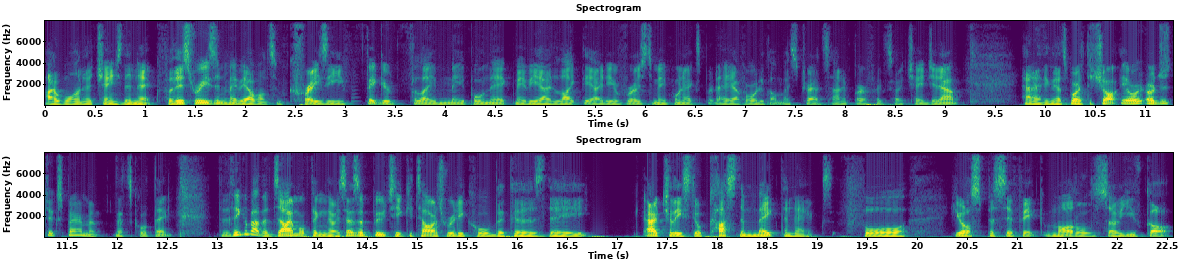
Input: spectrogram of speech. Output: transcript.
I want to change the neck for this reason. Maybe I want some crazy figured fillet maple neck. Maybe I like the idea of roasted maple necks, but hey, I've already got my strat sounding perfect, so I change it out. And I think that's worth a shot, or, or just to experiment. That's a cool thing. The thing about the Deimel thing, though, is as a boutique guitar, it's really cool because they actually still custom make the necks for your specific model. So you've got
